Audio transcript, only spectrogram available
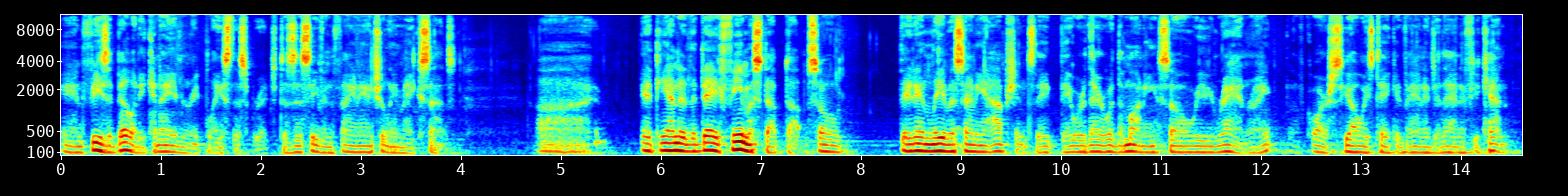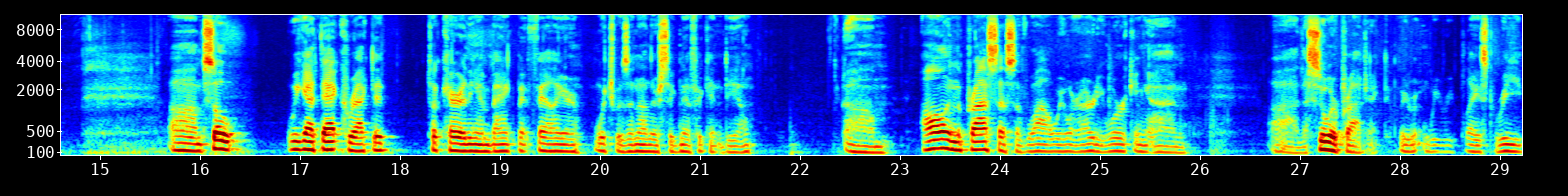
and feasibility. Can I even replace this bridge? Does this even financially make sense? Uh, at the end of the day, FEMA stepped up, so they didn't leave us any options. They, they were there with the money, so we ran, right? Of course, you always take advantage of that if you can. Um, so we got that corrected, took care of the embankment failure, which was another significant deal. Um, all in the process of while we were already working on uh, the sewer project. We, re- we replaced, re,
